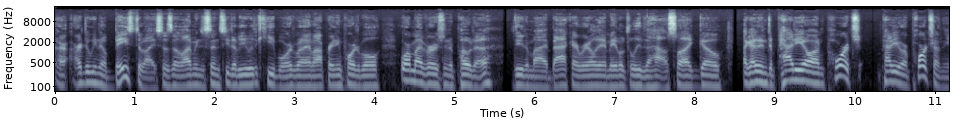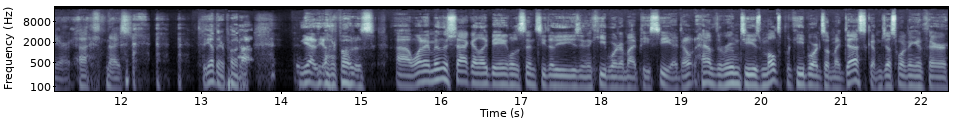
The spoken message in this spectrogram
or Arduino based devices that allow me to send CW with a keyboard when I'm operating portable or my version of POTA. Due to my back, I rarely am able to leave the house. So I go, I got into patio on porch, patio or porch on the air. Uh, nice. The other POTA. Yeah, the other photos. Uh, when I'm in the shack, I like being able to send CW using the keyboard on my PC. I don't have the room to use multiple keyboards on my desk. I'm just wondering if there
